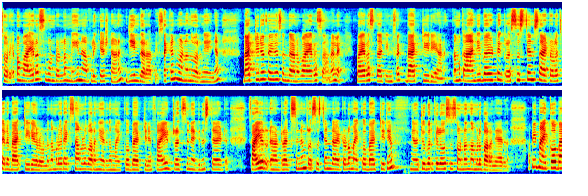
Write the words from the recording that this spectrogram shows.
സോറി അപ്പം വൈറസ് കൊണ്ടുള്ള മെയിൻ ആപ്ലിക്കേഷനാണ് ജീൻ തെറാപ്പി സെക്കൻഡ് വൺ എന്ന് പറഞ്ഞു കഴിഞ്ഞാൽ ബാക്ടീരിയോ ഫേജസ് എന്താണ്? വൈറസ് ആണ് അല്ലേ? വൈറസ് ദാറ്റ് ഇൻഫെക്ട് ബാക്ടീരിയ ആണ്. നമുക്ക് ആന്റിബയോട്ടിക് റെസിസ്റ്റൻസ് ആയിട്ടുള്ള ചില ബാക്ടീരിയകളുണ്ട് നമ്മളൊരു എക്സാമ്പിൾ പറഞ്ഞായിരുന്നു മൈക്കോബാക്ടീരിയ ഫൈവ് ഡ്രഗ്സിന് അഗ്നിസ്റ്റ് ആയിട്ട് ഫൈവ് ഡ്രഗ്സിനും റെസിസ്റ്റന്റ് ആയിട്ടുള്ള മൈക്കോബാക്ടീരിയം ട്യൂബർക്കുലോസിസ് ഉണ്ടെന്ന് നമ്മൾ പറഞ്ഞായിരുന്നു. അപ്പോൾ ഈ മൈക്കോബാ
